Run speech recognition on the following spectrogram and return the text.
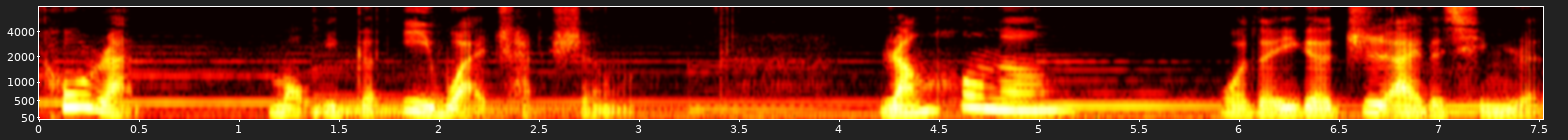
突然，某一个意外产生了，然后呢，我的一个挚爱的亲人，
